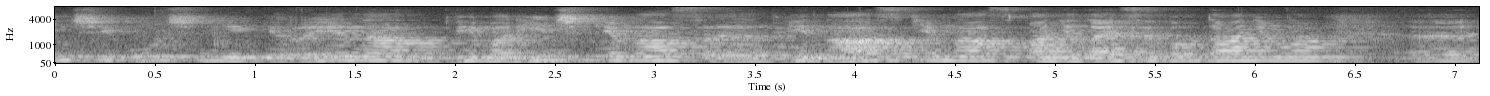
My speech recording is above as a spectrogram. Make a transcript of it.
інші учні Ірина, дві Марічки в нас, е, дві Насті в нас, пані Леся Богданівна, е,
